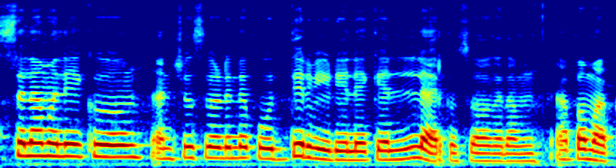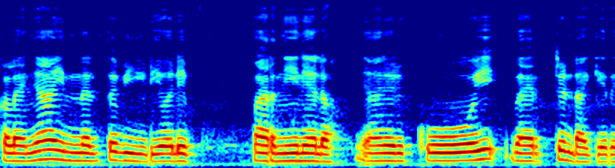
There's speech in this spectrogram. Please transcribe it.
അസ്സലാമലൈക്കും. അൻഷൂസ് വേൾഡിന്റെ പുതിയൊരു വീഡിയോയിലേക്ക് എല്ലാവർക്കും സ്വാഗതം. അപ്പം മക്കളെ ഞാൻ ഇന്നലത്തെ വീഡിയോയിൽ പറഞ്ഞിനല്ലോ ഞാനൊരു കോഴി വരട്ടുണ്ടാക്കിയത്.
